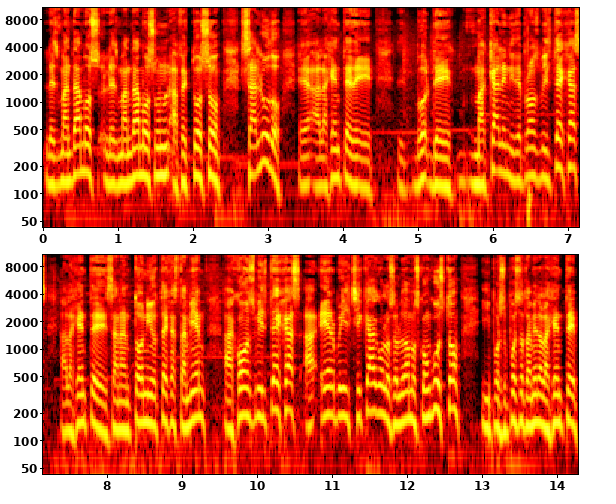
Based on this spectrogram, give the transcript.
Les mandamos les mandamos un afectuoso saludo eh, a la gente de, de McAllen y de Bronzeville, Texas, a la gente de San Antonio, Texas también, a Huntsville, Texas, a Airville, Chicago, los saludamos con gusto. Y por supuesto también a la gente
